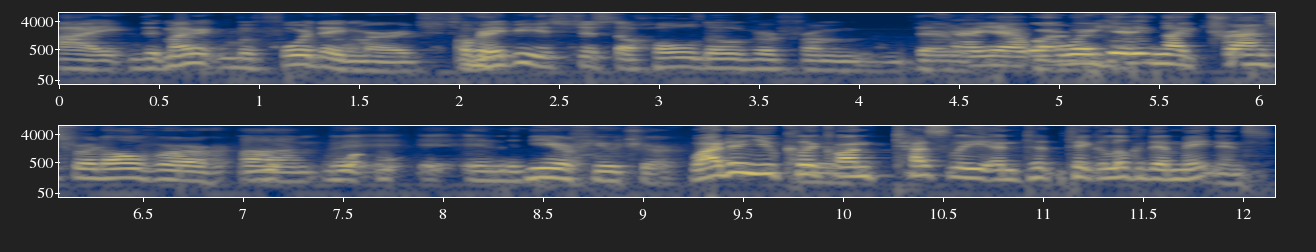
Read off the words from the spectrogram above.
I my before they merged. So okay. maybe it's just a holdover from their. Yeah, yeah, we're, we're getting like transferred over um, in the near future. Why didn't you click yeah. on Tesla and t- take a look at their maintenance?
